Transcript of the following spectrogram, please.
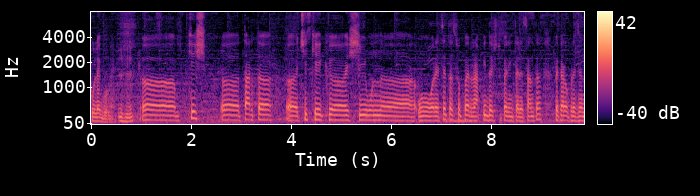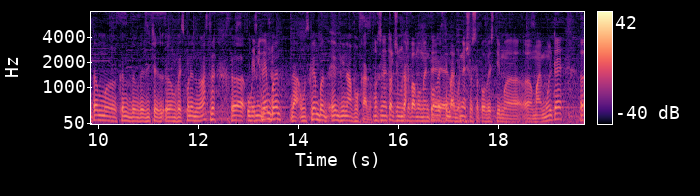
cu legume. Mhm. Uh, quiche, uh, tartă, uh, cheesecake uh, și un, uh, o rețetă super rapidă și super interesantă pe care o prezentăm uh, când îmi veți, zice, îmi veți spune dumneavoastră uh, un De minut, scrambled, da, un scrambled egg din avocado. O să ne întoarcem în Da, ceva momente povestim mai la tine mult. și o să povestim uh, uh, mai multe. Uh,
